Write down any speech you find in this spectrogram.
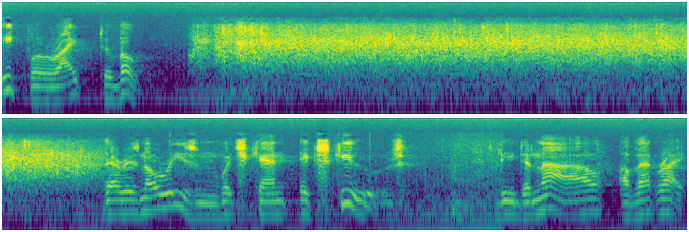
equal right to vote. There is no reason which can excuse the denial of that right.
